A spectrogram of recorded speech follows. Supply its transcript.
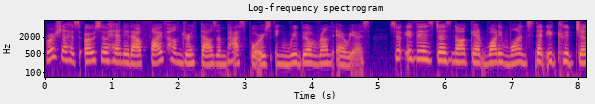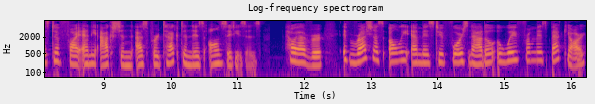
Russia has also handed out 500,000 passports in rebel-run areas. So if it does not get what it wants, then it could justify any action as protecting its own citizens. However, if Russia's only aim is to force NATO away from its backyard,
